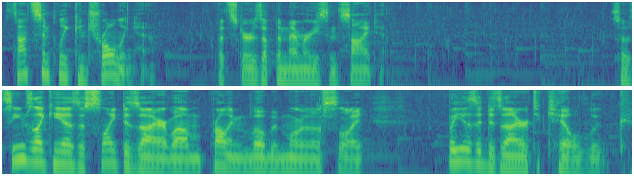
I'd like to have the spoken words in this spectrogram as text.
It's not simply controlling him, but stirs up the memories inside him. So it seems like he has a slight desire, well, probably a little bit more than a slight, but he has a desire to kill Luke.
